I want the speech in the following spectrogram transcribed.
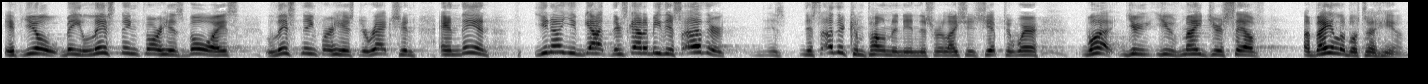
if you'll be listening for His voice, listening for His direction, and then, you know, you've got, there's got to be this other, this, this other component in this relationship to where what? You, you've made yourself available to Him.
